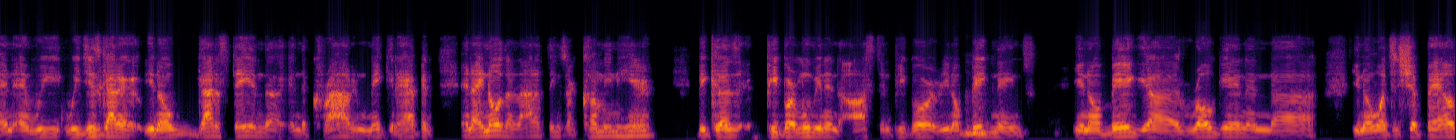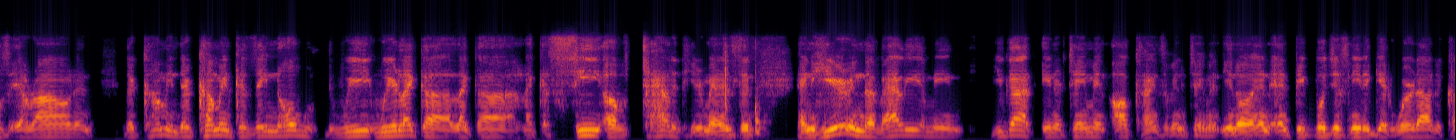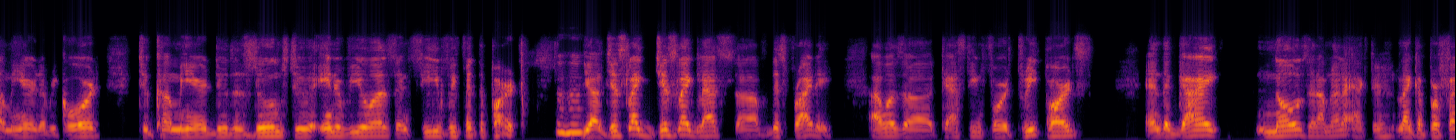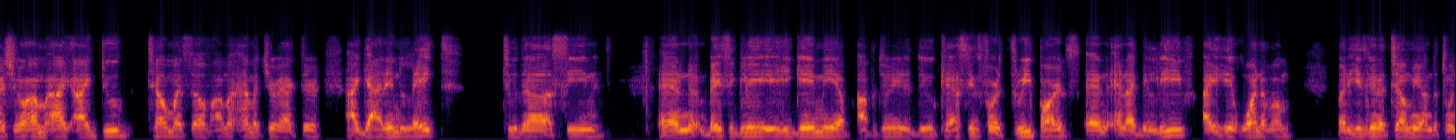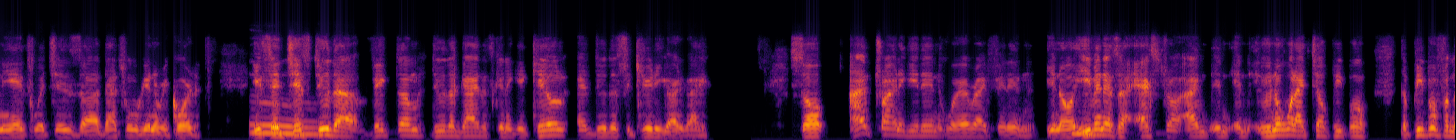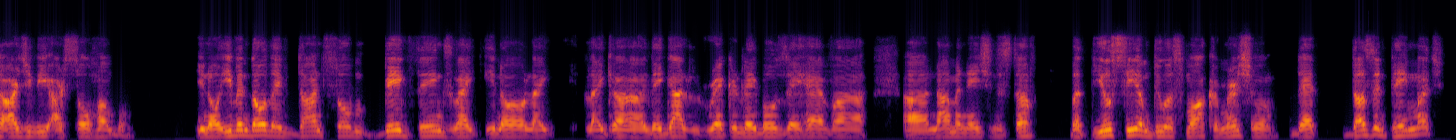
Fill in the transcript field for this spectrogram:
and and we we just gotta you know gotta stay in the in the crowd and make it happen. And i know that a lot of things are coming here because people are moving into austin. People are you know mm-hmm. big names you know big uh rogan and uh you know what's the chappelle's around and they're coming they're coming because they know we we're like a like a like a sea of talent here man. And, and here in the valley i mean you got entertainment, all kinds of entertainment, you know, and, and people just need to get word out to come here to record, to come here, do the Zooms, to interview us and see if we fit the part. Mm-hmm. Yeah, just like just like last uh, this Friday. I was uh, casting for three parts, and the guy knows that I'm not an actor, like a professional. I'm I, I do tell myself I'm an amateur actor. I got in late to the scene. And basically he gave me an opportunity to do castings for three parts. And, and I believe I hit one of them, but he's gonna tell me on the 28th, which is uh, that's when we're gonna record. He Ooh. said, just do the victim, do the guy that's gonna get killed, and do the security guard guy. So I'm trying to get in wherever I fit in. You know, mm-hmm. even as an extra, I'm in, in, You know what I tell people? The people from the RGV are so humble. You know, even though they've done so big things, like you know, like like uh, they got record labels, they have uh, uh, nominations and stuff. But you'll see them do a small commercial that doesn't pay much,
